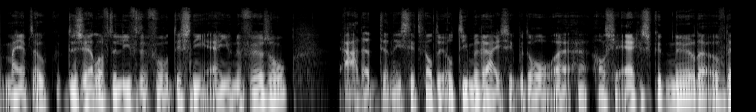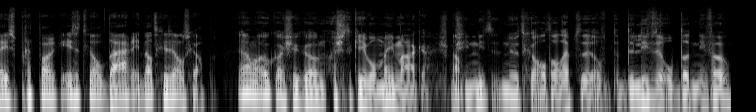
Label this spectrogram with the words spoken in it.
maar je hebt ook dezelfde liefde voor Disney en Universal ja, dat, dan is dit wel de ultieme reis. Ik bedoel, uh, als je ergens kunt nerden over deze pretparken, is het wel daar in dat gezelschap. Ja, maar ook als je gewoon, als je het een keer wil meemaken. Als je misschien niet het nerdgehalte al hebt, eh, of de, liefde op dat niveau.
